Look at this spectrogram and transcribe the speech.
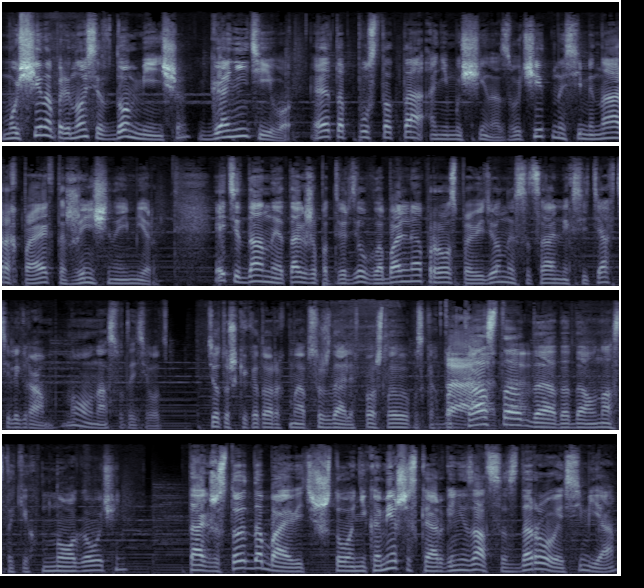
мужчина приносит в дом меньше, гоните его. Это пустота, а не мужчина. Звучит на семинарах проекта «Женщина и мир». Эти данные также подтвердил глобальный опрос, проведенный в социальных сетях Telegram. Ну, у нас вот эти вот тетушки, которых мы обсуждали в прошлых выпусках Да, подкаста. да. Да-да-да, у нас таких много очень. Также стоит добавить, что некоммерческая организация «Здоровая семья»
